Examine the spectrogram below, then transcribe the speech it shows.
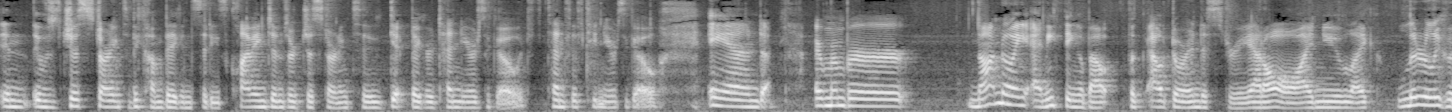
it was just starting to become big in cities. Climbing gyms are just starting to get bigger 10 years ago, 10, 15 years ago. And I remember not knowing anything about the outdoor industry at all. I knew like literally who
